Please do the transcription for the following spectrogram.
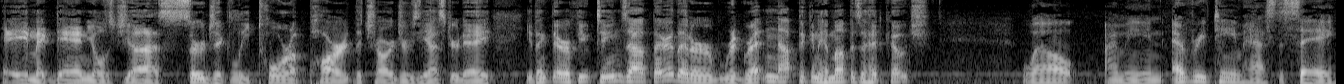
Hey, McDaniels just surgically tore apart the Chargers yesterday. You think there are a few teams out there that are regretting not picking him up as a head coach? Well, I mean, every team has to say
